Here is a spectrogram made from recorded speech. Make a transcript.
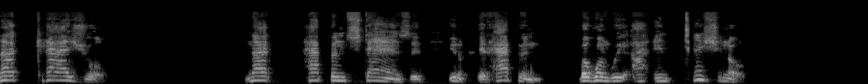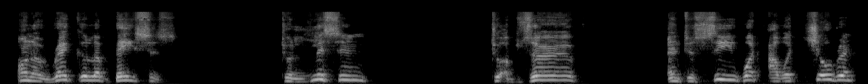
not casual, not happenstance. It, you know, it happened, but when we are intentional on a regular basis to listen, to observe, and to see what our children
